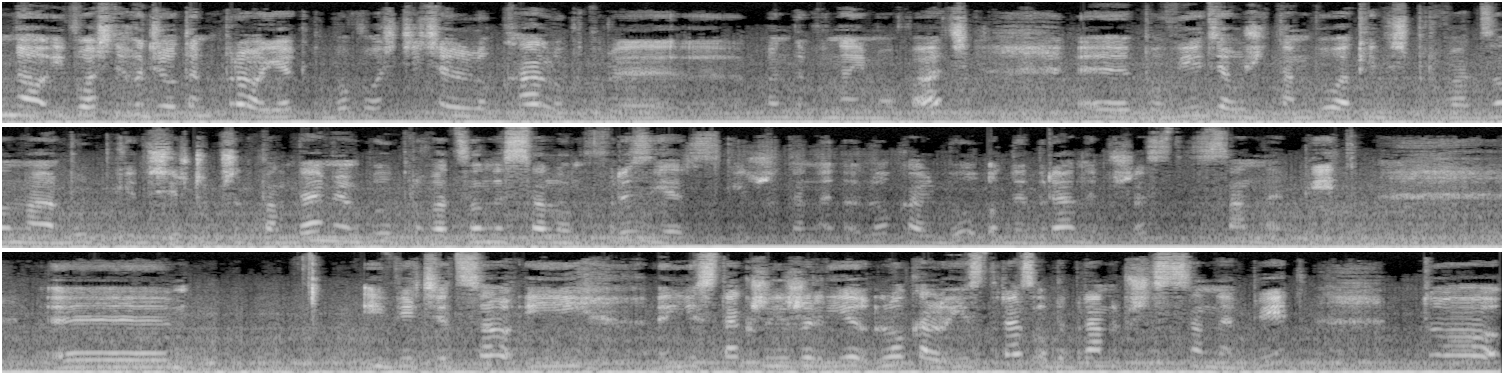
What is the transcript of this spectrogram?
No i właśnie chodzi o ten projekt, bo właściciel lokalu, który y, będę wynajmować, y, powiedział, że tam była kiedyś prowadzona, był kiedyś jeszcze przed pandemią, był prowadzony salon fryzjerski, że ten lokal był odebrany przez Sanepid. Y, I wiecie co? I jest tak, że jeżeli je- lokal jest raz odebrany przez Sanepid, to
